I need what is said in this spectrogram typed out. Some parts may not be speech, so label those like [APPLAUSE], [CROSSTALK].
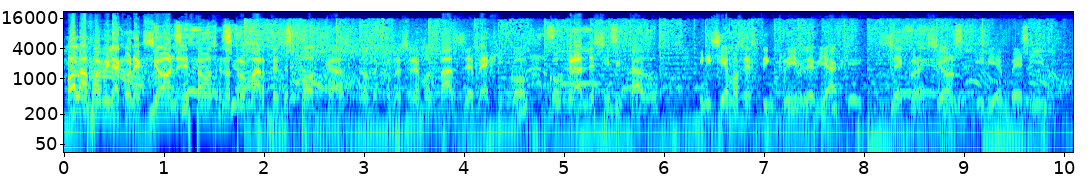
Hola familia Conexión, estamos en otro martes de podcast donde conoceremos más de México con grandes invitados. Iniciemos este increíble viaje. Sé Conexión y bienvenido.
